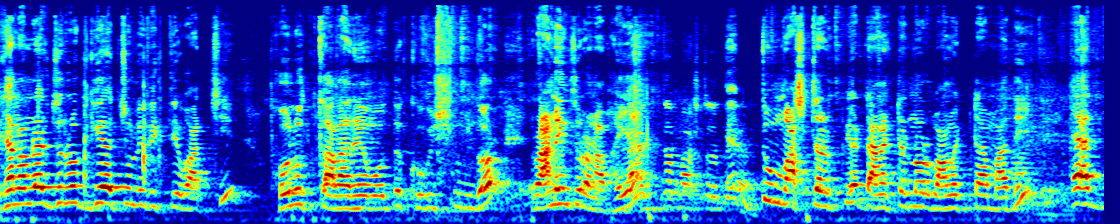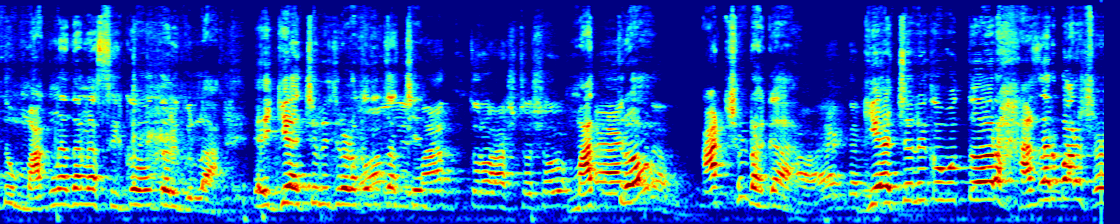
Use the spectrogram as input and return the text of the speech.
এখানে আমরা একজন গিয়া চুলি দেখতে পাচ্ছি। হলুদ কালারের মধ্যে খুবই সুন্দর। রানিং জোড়া না ভাইয়া? একদম মাস্টার পিয়ার ডানেরটা নোর বামেরটা মাদি। একদম মাগনা দামে আছে গুলা এই গিয়াচলি জোড়া কত চাচ্ছেন? মাত্র আটশো টাকা। হ্যাঁ, চুলি কবুতর হাজার বারোশো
